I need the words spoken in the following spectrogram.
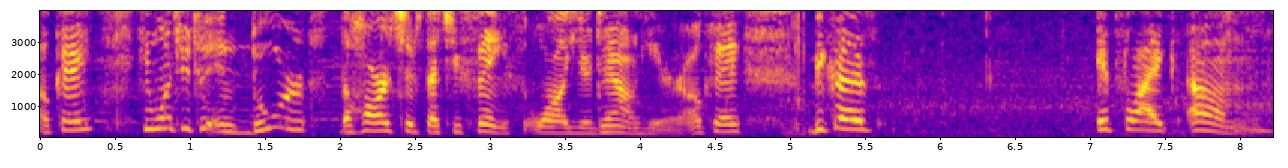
Okay? He wants you to endure the hardships that you face while you're down here. Okay? Because it's like um,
